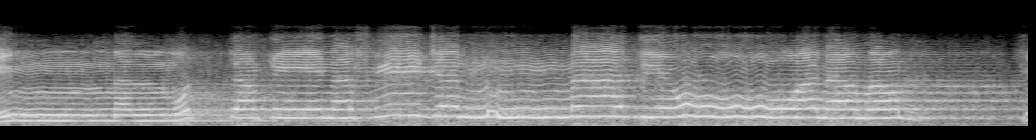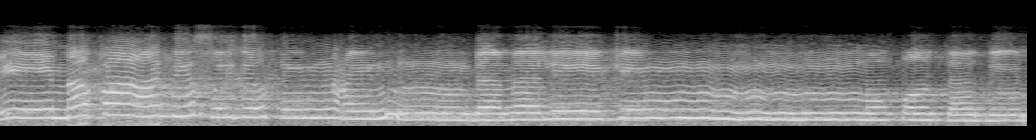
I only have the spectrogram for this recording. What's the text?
إن المتقين في جنات ونهر في مقعد صدق عند مليك مقتدر.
